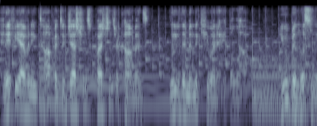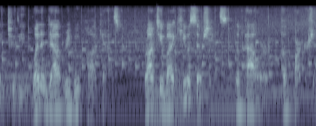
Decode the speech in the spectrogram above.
And if you have any topic suggestions, questions, or comments, leave them in the Q&A below. You've been listening to the When in Doubt Reboot podcast, brought to you by Queue Associates, the power of partnership.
